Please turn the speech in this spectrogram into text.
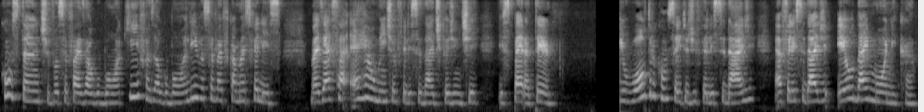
constante, você faz algo bom aqui, faz algo bom ali, você vai ficar mais feliz. Mas essa é realmente a felicidade que a gente espera ter? E o outro conceito de felicidade é a felicidade eudaimônica,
